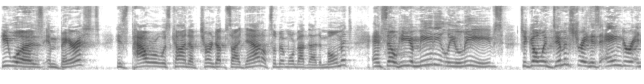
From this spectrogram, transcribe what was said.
He was embarrassed. His power was kind of turned upside down. I'll tell a bit more about that in a moment. And so he immediately leaves to go and demonstrate his anger and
